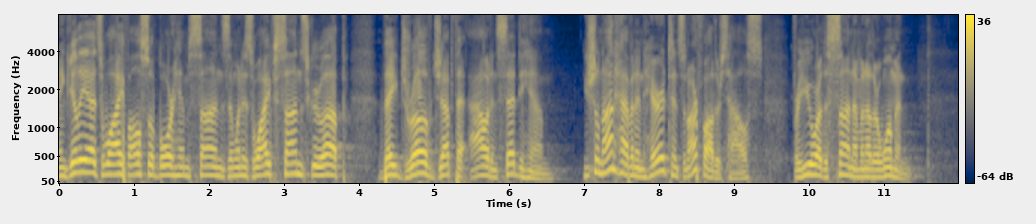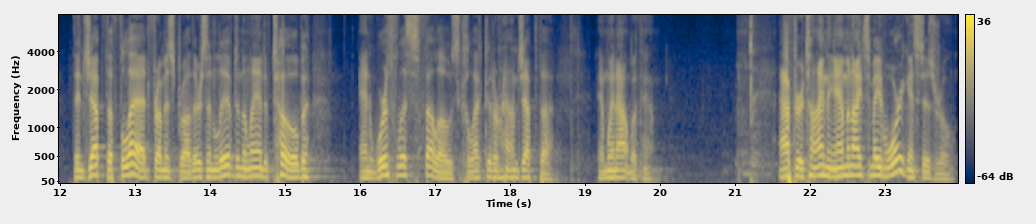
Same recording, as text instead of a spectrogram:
And Gilead's wife also bore him sons. And when his wife's sons grew up, they drove Jephthah out and said to him, You shall not have an inheritance in our father's house, for you are the son of another woman. Then Jephthah fled from his brothers and lived in the land of Tob, and worthless fellows collected around Jephthah and went out with him. After a time, the Ammonites made war against Israel.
